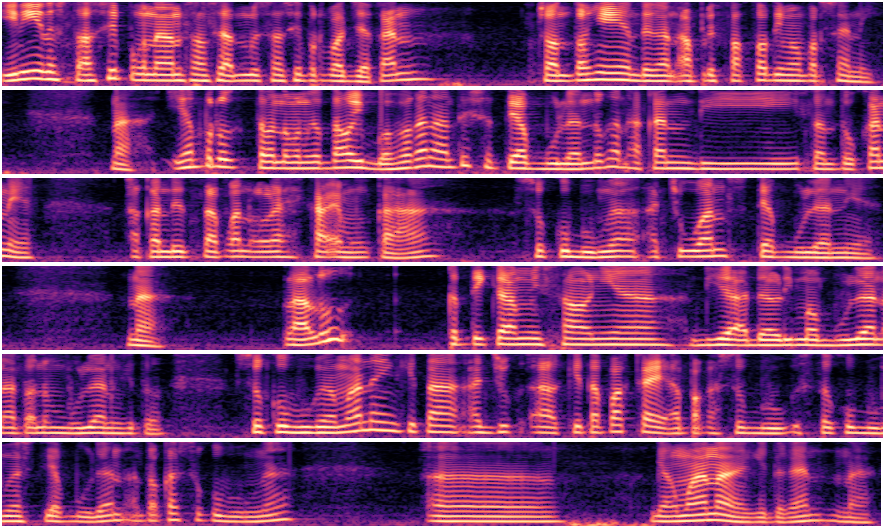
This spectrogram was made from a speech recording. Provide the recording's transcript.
ini ilustrasi penggunaan sanksi administrasi perpajakan. Contohnya yang dengan apli faktor 5% nih. Nah, yang perlu teman-teman ketahui bahwa kan nanti setiap bulan itu kan akan ditentukan ya, akan ditetapkan oleh KMK suku bunga acuan setiap bulannya. Nah, lalu ketika misalnya dia ada lima bulan atau enam bulan gitu, suku bunga mana yang kita ajuk uh, kita pakai? Apakah suku, bunga setiap bulan ataukah suku bunga uh, yang mana gitu kan? Nah,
